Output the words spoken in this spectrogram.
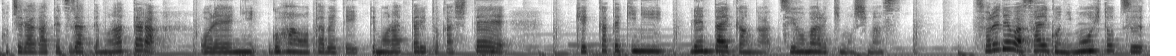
こちらが手伝ってもらったらお礼にご飯を食べて行ってもらったりとかして結果的に連帯感が強まる気もします。それでは最後にもう一つ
